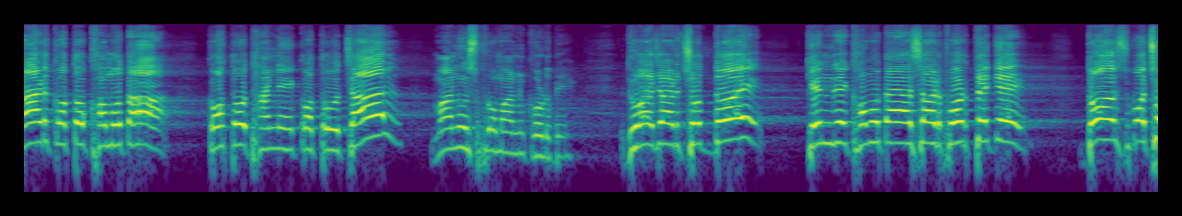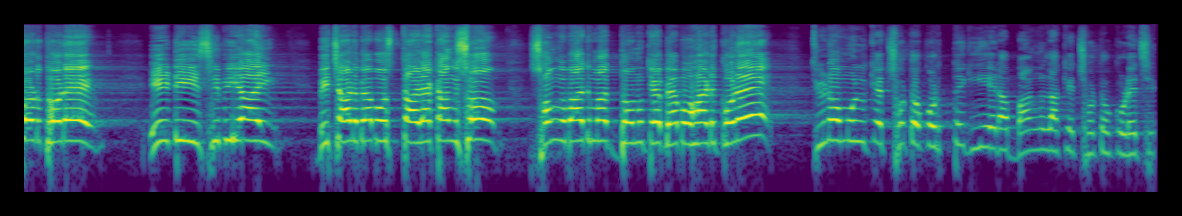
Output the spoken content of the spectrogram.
কার কত ক্ষমতা, কত ধানে, কত চাল, মানুষ প্রমাণ করবে। দু হাজার চোদ্দোয় কেন্দ্রে ক্ষমতায় আসার পর থেকে দশ বছর ধরে ইডি, সিবিআই বিচার ব্যবস্থার একাংশ সংবাদ মাধ্যমকে ব্যবহার করে তৃণমূলকে ছোট করতে গিয়ে এরা বাংলাকে ছোট করেছে।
